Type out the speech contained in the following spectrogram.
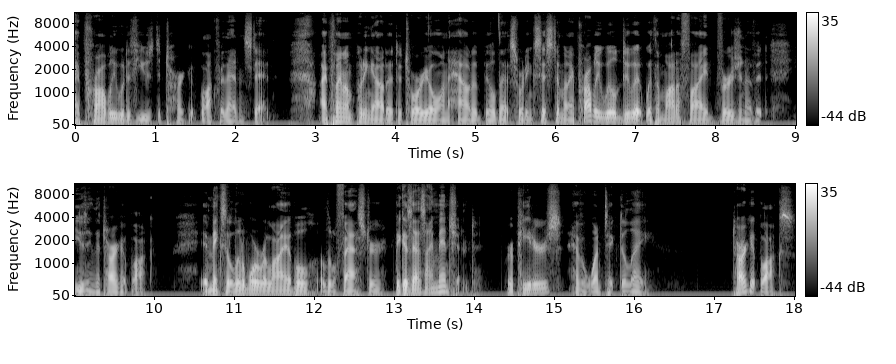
I probably would have used the target block for that instead. I plan on putting out a tutorial on how to build that sorting system, and I probably will do it with a modified version of it using the target block. It makes it a little more reliable, a little faster, because as I mentioned, repeaters have a one tick delay. Target blocks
